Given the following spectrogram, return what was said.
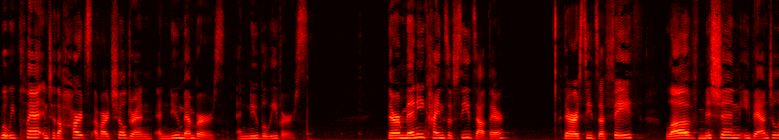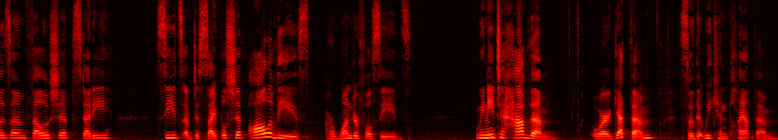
will we plant into the hearts of our children and new members and new believers? There are many kinds of seeds out there. There are seeds of faith, love, mission, evangelism, fellowship, study seeds of discipleship. All of these are wonderful seeds. We need to have them or get them so that we can plant them.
